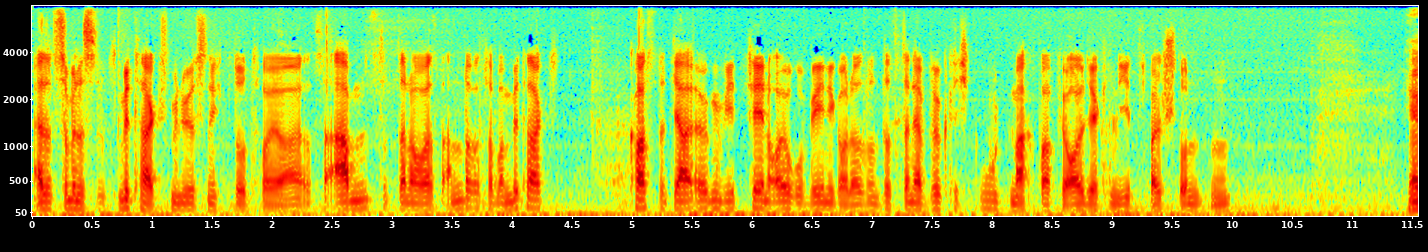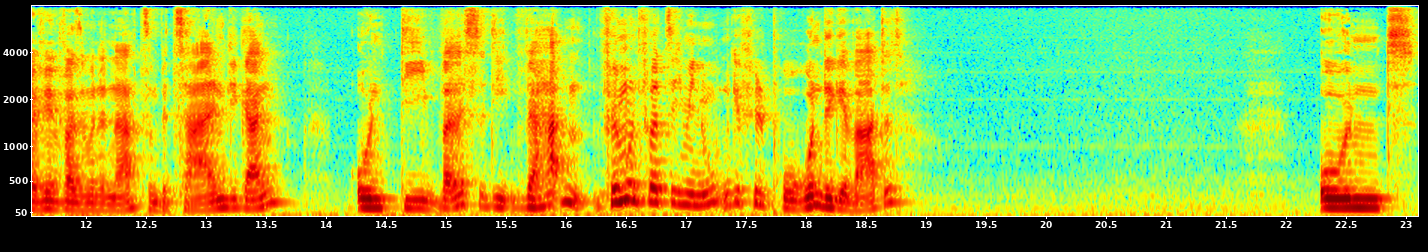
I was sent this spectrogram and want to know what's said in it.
Also zumindest das Mittagsmenü ist nicht so teuer. Das abends ist dann auch was anderes, aber mittags kostet ja irgendwie 10 Euro weniger oder so. Und das ist dann ja wirklich gut machbar für All You Can zwei Stunden. Ja, auf jeden Fall sind wir danach zum Bezahlen gegangen. Und die, weißt du, die, wir hatten 45 Minuten gefühlt pro Runde gewartet. Und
